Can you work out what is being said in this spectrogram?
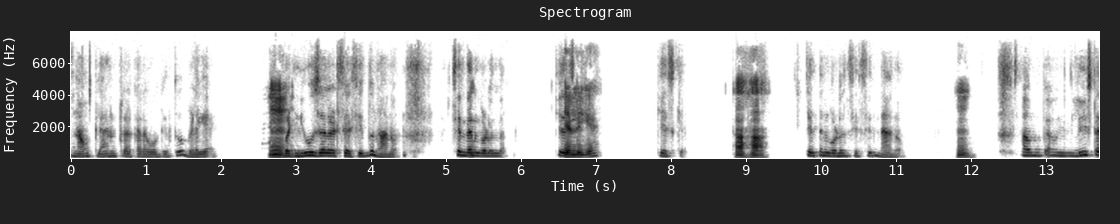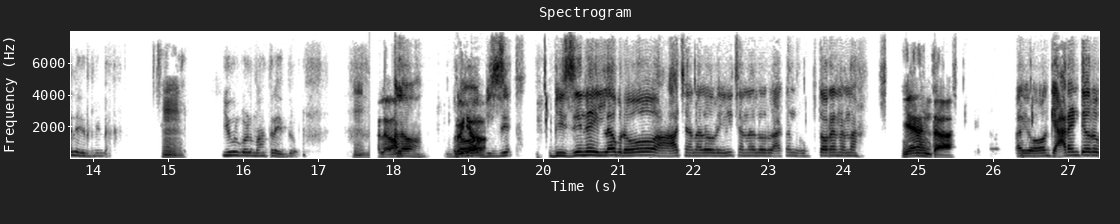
ನಾವು ಪ್ಲಾನ್ ಪ್ರಕಾರ ಹೋಗಿದ್ದು ಬೆಳಗ್ಗೆ. ಬಟ್ ನ್ಯೂಸ್ ಅಲರ್ಟ್ ಸೇರಿಸಿದ್ದು ನಾನು. ಚಂದನ್ ಗೌಡನ್ ಎಲ್ಲಿಗೆ? ಕೇಸ್ಗೆ. ಚಂದನ್ ಗೌಡನ್ ಸೇರಿಸಿದ್ ನಾನು. ಅವ್ನ್ ಲೀಸ್ಟ್ ಅಲ್ಲೇ ಇರ್ಲಿಲ್ಲ. ಇವ್ರುಗಳು ಮಾತ್ರ ಇದ್ರು. ಹಲೋ ಬ್ರೋ ಬಿಸಿ ಬಿಸಿನೇ ಇಲ್ಲ ಬ್ರೋ ಆ ಚಾನಲ್ ಅವ್ರು ಈ ಚಾನಲ್ ಅವ್ರು ಹಾಕೊಂಡ್ ರುಬ್ತವ್ರೆ ನನ್ನ. ಏನಂತ? ಅಯ್ಯೋ ಗ್ಯಾರಂಟಿ ಅವ್ರು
